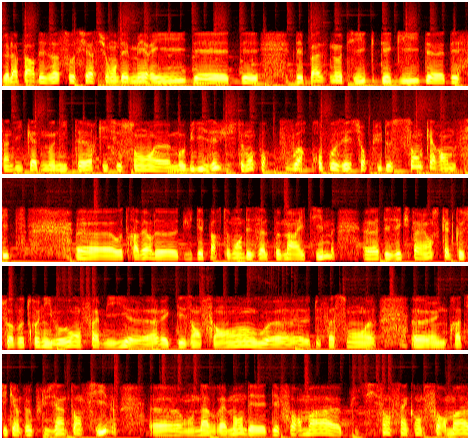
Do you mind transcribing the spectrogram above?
de la part des associations, des mairies, des, bases nautiques, des guides, des syndicats de moniteurs qui se sont euh, mobilisés justement pour pouvoir proposer sur plus de 140 sites euh, au travers du département des Alpes-Maritimes euh, des expériences quel que soit votre niveau, en famille, avec des enfants ou de façon une pratique un peu plus intensive. on a vraiment des, formats, plus de 650 formats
